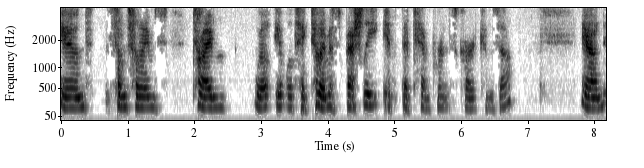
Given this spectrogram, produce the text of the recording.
and sometimes time will it will take time especially if the temperance card comes up and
